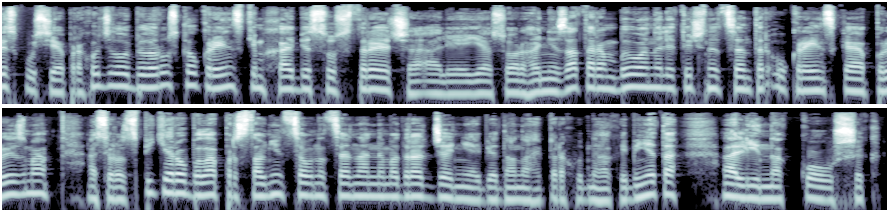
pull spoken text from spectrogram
Дыскусія праходзіла ў беларуска-украінскім хабе сустрэча, але яе суарганізатарам быў аналітычны цэнтр украінская прызма, а сярод спікераў была прадстаўніца ў нацыянальным адраджэнні аб'яднанага пераходнага кабінета Аліна Коўшык.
